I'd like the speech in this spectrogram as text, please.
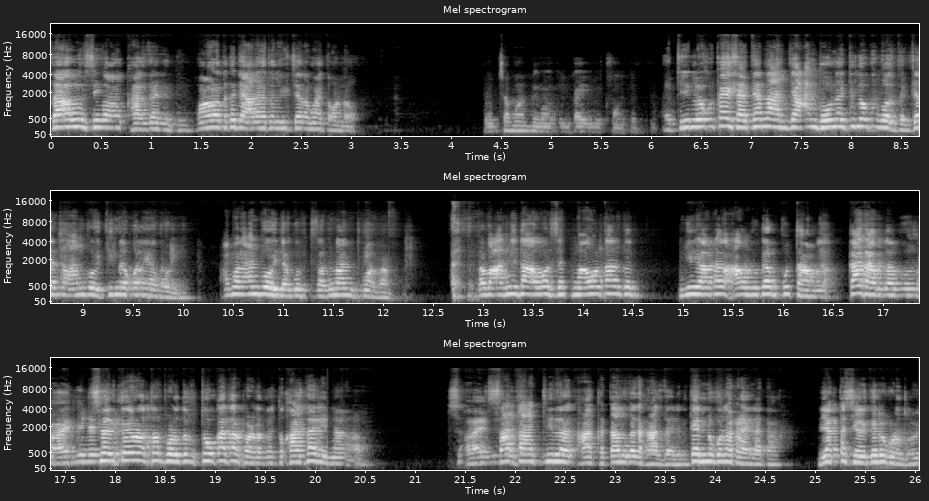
दहा वर्ष खासदार येतो मावळा तर कधी आला का त्याला विचारा माहिती तोंडावर. त्यांच्या माध्यमातून काही लोक सांगतात ती लोक काय सांगतात ना अनुभव नाही ती लोक बोलतात. ज्यांना अनुभव आहे ती नको नाही बोल आम्हाला अनुभव आहे त्या गोष्टीचा म्हणून आम्ही तुम्हाला आम्ही दहा वर्षात मावळता मी आता हा उद्या खूप थांबला. काय थांबला तर पडतो. तो का तर पडत नाही? तो खासदार आहे ना. सात आठ जिल्हा हा तालुक्याचा खासदार आहे. त्यांनी नको राहिला का एकटा शेळकेने पडतो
